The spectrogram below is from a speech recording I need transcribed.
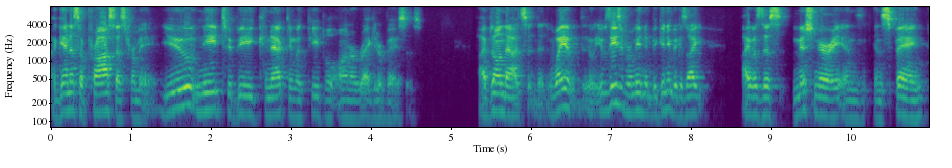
Again, it's a process for me. You need to be connecting with people on a regular basis. I've done that. The way it, was easy for me in the beginning because I I was this missionary in in Spain,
